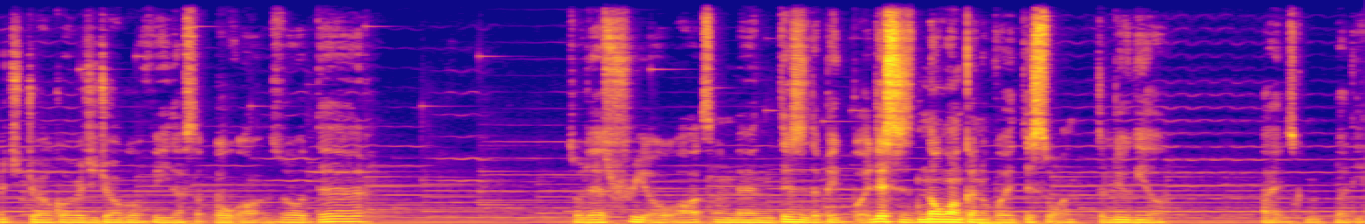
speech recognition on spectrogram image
Regidrago, Regidrago V. That's the O Art as well there. So there's three O Arts. And then this is the big boy. This is no one can avoid this one. The Lugia. That is gonna be bloody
